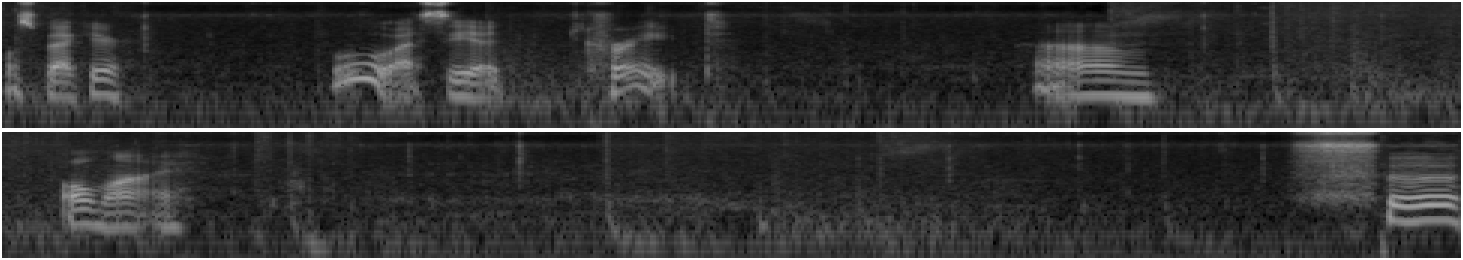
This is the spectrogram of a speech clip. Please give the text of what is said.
What's back here? Ooh, I see a crate. Um. Oh my. Uh,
